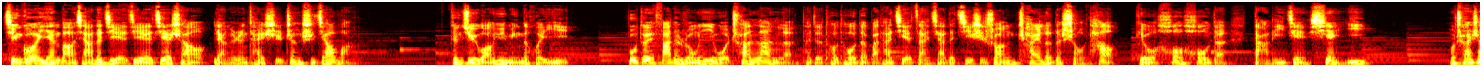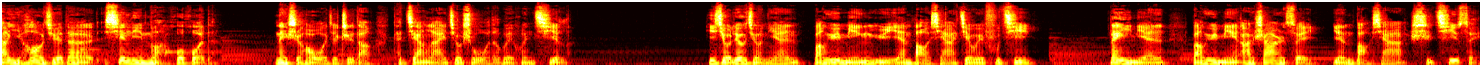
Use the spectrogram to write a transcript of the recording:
经过严宝霞的姐姐介绍，两个人开始正式交往。根据王玉明的回忆，部队发的绒衣我穿烂了，他就偷偷的把他姐攒下的几十双拆了的手套给我厚厚的打了一件线衣。我穿上以后，觉得心里暖和和的。那时候我就知道，她将来就是我的未婚妻了。一九六九年，王玉明与严宝霞结为夫妻。那一年，王玉明二十二岁，严宝霞十七岁。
